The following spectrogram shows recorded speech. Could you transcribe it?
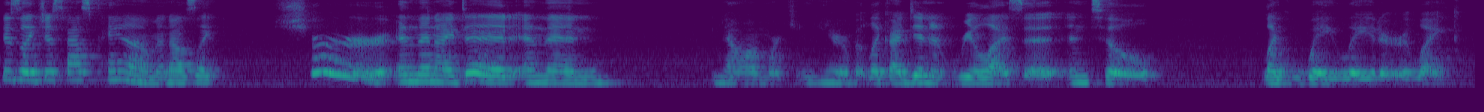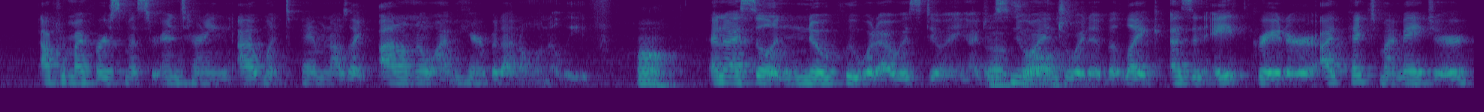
He's like, just ask Pam. And I was like, sure. And then I did. And then now I'm working here. But like, I didn't realize it until like way later. Like, after my first semester interning, I went to Pam and I was like, I don't know why I'm here, but I don't want to leave. Huh. And I still had no clue what I was doing. I just That's knew I enjoyed it. But like, as an eighth grader, I picked my major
